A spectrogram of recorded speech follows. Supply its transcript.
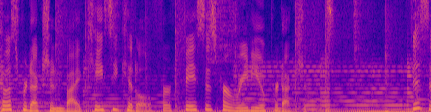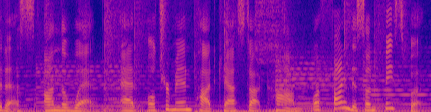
Post production by Casey Kittel for Faces for Radio Productions. Visit us on the web at ultramanpodcast.com or find us on Facebook.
